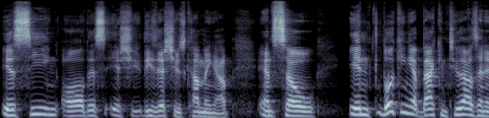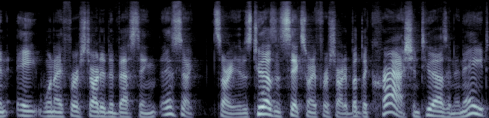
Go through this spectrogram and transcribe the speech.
is seeing all this issue, these issues coming up. And so in looking at back in 2008 when I first started investing, sorry, it was 2006 when I first started, but the crash in 2008,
